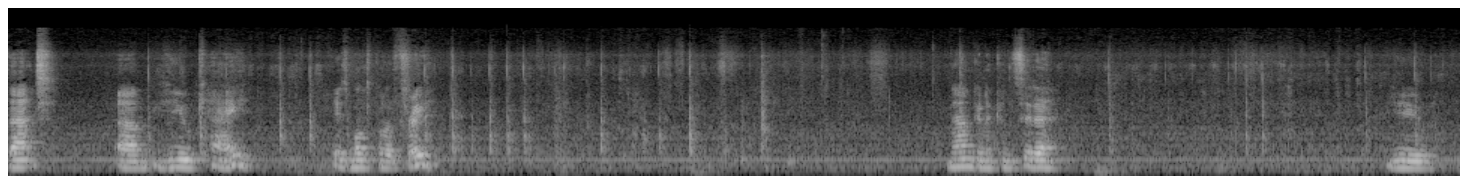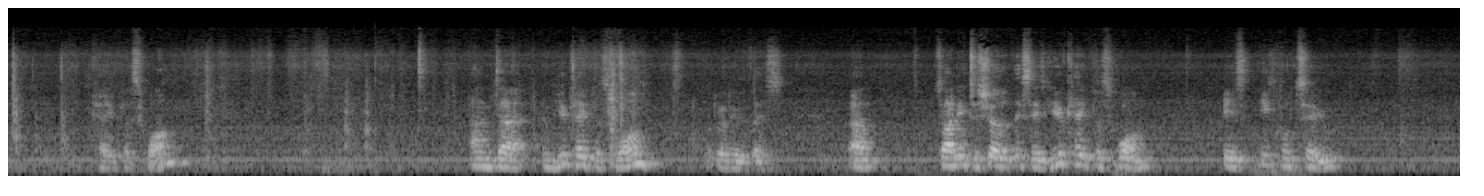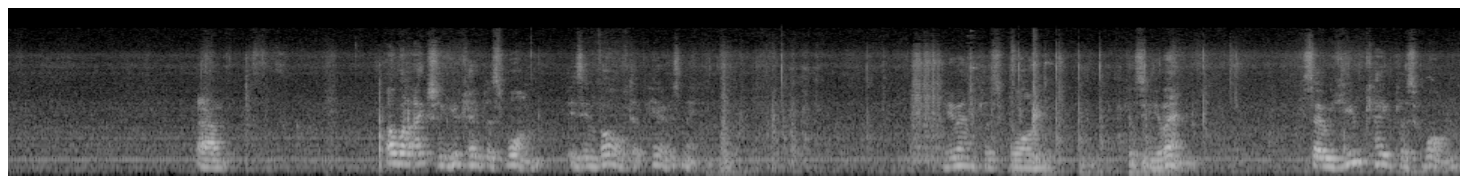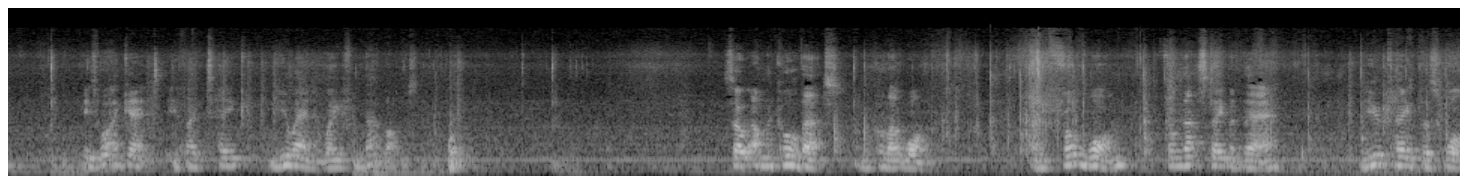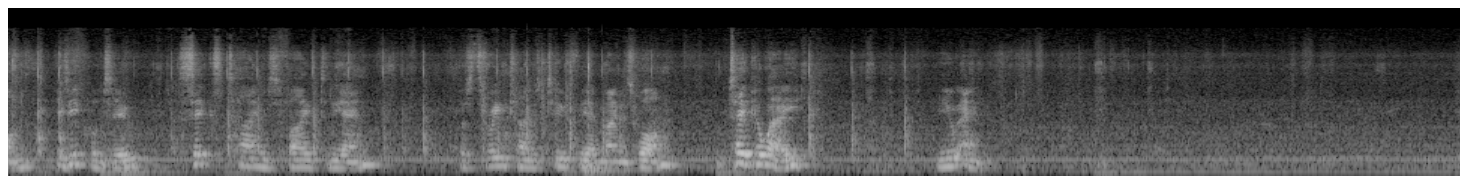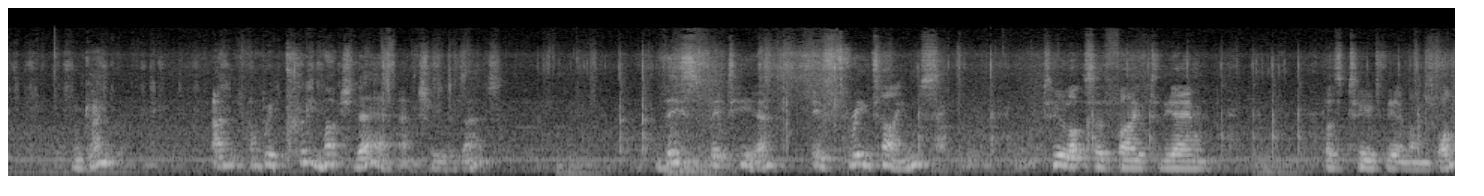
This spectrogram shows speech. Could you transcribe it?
that um, UK is multiple of 3. Now I'm going to consider UK plus 1. And, uh, and UK plus 1, what do I do with this? Um, so I need to show that this is UK plus 1 is equal to um, oh well actually UK plus 1 is involved up here isn't it? Un plus 1 plus un so UK plus 1 is what I get if I take un away from that lot so I'm going to call that I'm going to call that 1 and from 1 from that statement there, uk plus 1 is equal to 6 times 5 to the n plus 3 times 2 to the n minus 1. Take away un. Okay? And, and we're pretty much there actually with that. This bit here is 3 times 2 lots of 5 to the n plus 2 to the n minus 1.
